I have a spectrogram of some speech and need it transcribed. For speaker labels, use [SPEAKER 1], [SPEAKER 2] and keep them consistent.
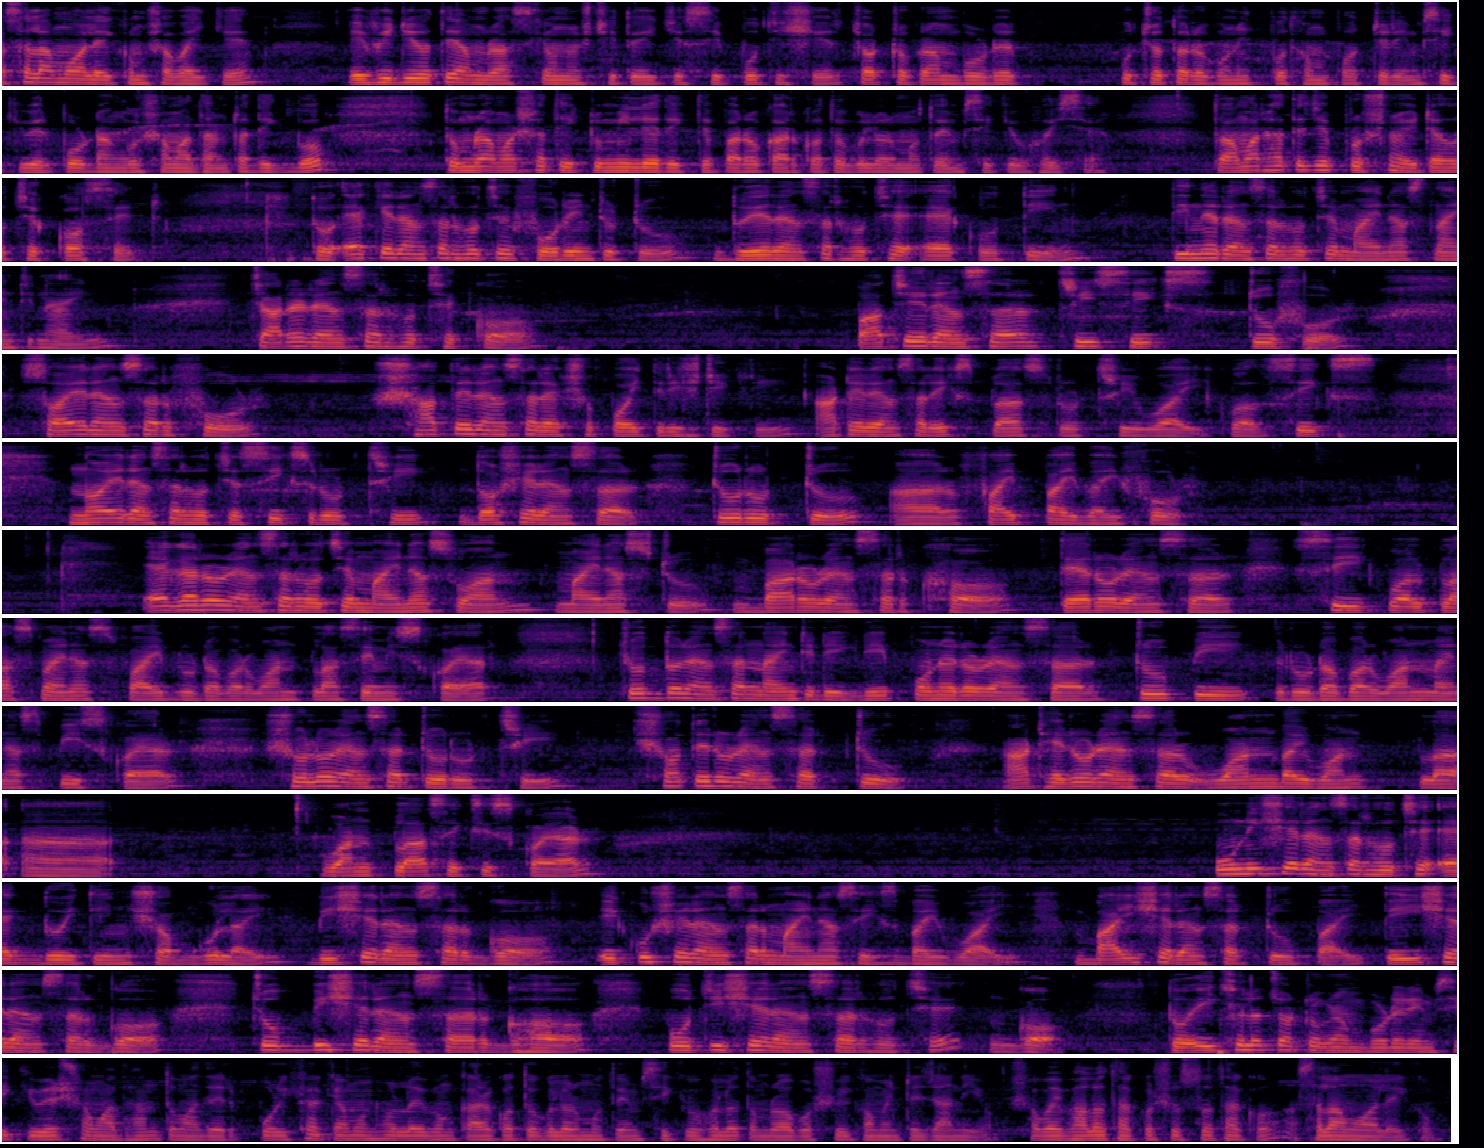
[SPEAKER 1] আসসালামু আলাইকুম সবাইকে। এই ভিডিওতে আমরা আজকে অনুষ্ঠিত এইচএসসি পঁচিশের চট্টগ্রাম বোর্ডের উচ্চতর গণিত প্রথম পত্রের এমসিকিউ এর পূর্ণাঙ্গ সমাধানটা দেখব। তোমরা আমার সাথে একটু মিলিয়ে দেখতে পারো কার কতগুলোর মতো এমসিকিউ হয়েছে। তো আমার হাতে যে প্রশ্ন, এটা হচ্ছে কসেট। তো একের অ্যান্সার হচ্ছে ফোর ইন্টু টু দুইয়ের অ্যান্সার হচ্ছে এক ও তিন, তিনের অ্যান্সার হচ্ছে মাইনাস নাইনটি নাইন চারের অ্যান্সার হচ্ছে ক, পাঁচের answer three six two four ছয়ের অ্যান্সার ফোর, সাতের অ্যান্সার একশো পঁয়ত্রিশ ডিগ্রি, আটের answer X plus root three Y equal six, নয়ের অ্যান্সার হচ্ছে সিক্স রুট থ্রি, দশের অ্যান্সার টু রুট টু আর ফাইভ পাই বাই ফোর। এগারোর অ্যান্সার হচ্ছে মাইনাস ওয়ান, মাইনাস টু, বারোর অ্যান্সার খ, তেরোর answer C equal plus minus five root over one plus M square চোদ্দোর অ্যান্সার নাইনটি ডিগ্রি, পনেরোর answer two P root over one minus P square ষোলোর answer two root three সতেরোর answer two আঠেরোর answer one by one plus one plus X square উনিশের answer হচ্ছে এক, দুই, তিন সবগুলাই। বিশের অ্যান্সার গ, একুশের answer minus X by Y, বাইশের অ্যান্সার টু পাই, তেইশের অ্যান্সার গ, চব্বিশের অ্যান্সার ঘ, পঁচিশের অ্যান্সার হচ্ছে গ। তো এই ছিল চট্টগ্রাম বোর্ডের এমসিকিউ এর সমাধান। তোমাদের পরীক্ষা কেমন হলো এবং কার কতগুলোর মতো এমসিকিউ হলো তোমরা অবশ্যই কমেন্টে জানিও। সবাই ভালো থাকো, সুস্থ থাকো। আসসালামু আলাইকুম।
